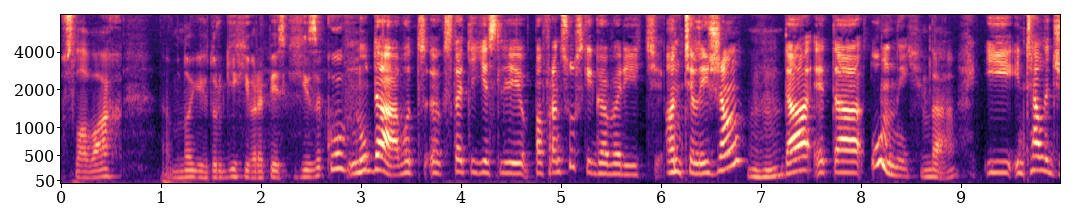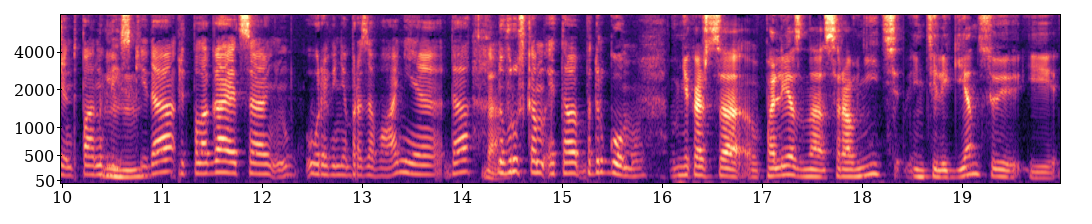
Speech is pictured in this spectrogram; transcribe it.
в словах многих других европейских языков. Ну да, вот, э, кстати, если по-французски говорить intelligent, угу. да, это умный. Да. И intelligent по-английски, угу. да, предполагается уровень образования, да, да, но в русском это по-другому. Мне кажется, полезно сравнить интеллигенцию и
